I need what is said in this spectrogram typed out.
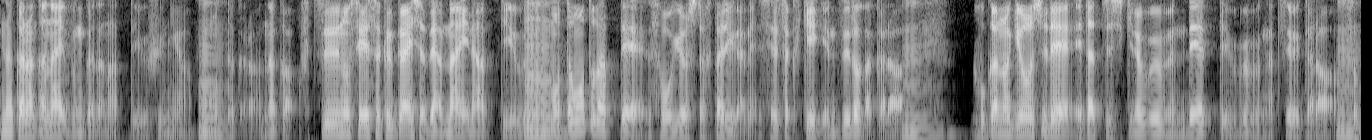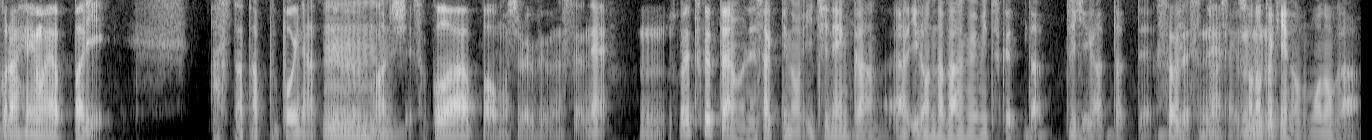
なかなかない文化だなっていうふうには思ったから、なんか普通の制作会社ではないなっていうもともとだって創業した二人がね、制作経験ゼロだから、うん。他の業種で得た知識の部分でっていう部分が強いから、うんそこら辺はやっぱり、あ、スタートアップっぽいなっていう部分もあるし、そこはやっぱ面白い部分ですよね。うん。これ作ったのもね、さっきの1年間あ、いろんな番組作った時期があったってそうですねその時のものが、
